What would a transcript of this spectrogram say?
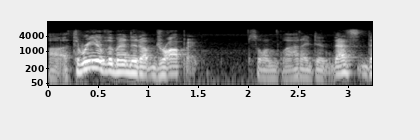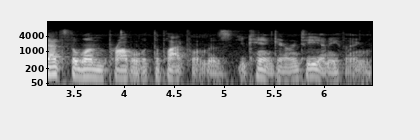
Uh, three of them ended up dropping, so I'm glad I didn't. That's that's the one problem with the platform is you can't guarantee anything,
